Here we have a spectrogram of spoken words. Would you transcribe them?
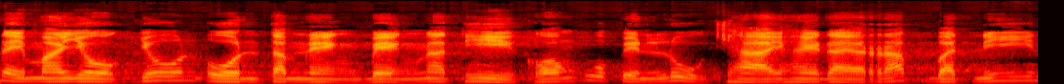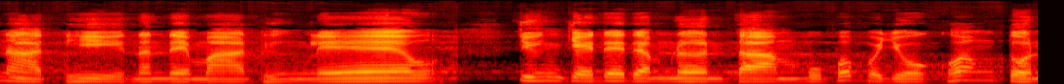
ได้มาโยกโยนโอนตำแหน่งแบ่งหน้าที่ของผู้เป็นลูกชายให้ได้รับบัดนี้หน้าที่นั้นได้มาถึงแล้ว จึงจะได้ดำเนินตามบุพประโยคของตน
